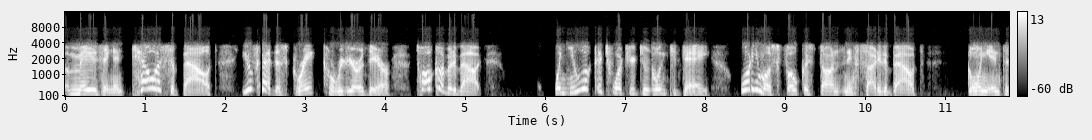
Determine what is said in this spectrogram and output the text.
amazing. And tell us about you've had this great career there. Talk a little bit about when you look at what you're doing today, what are you most focused on and excited about going into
